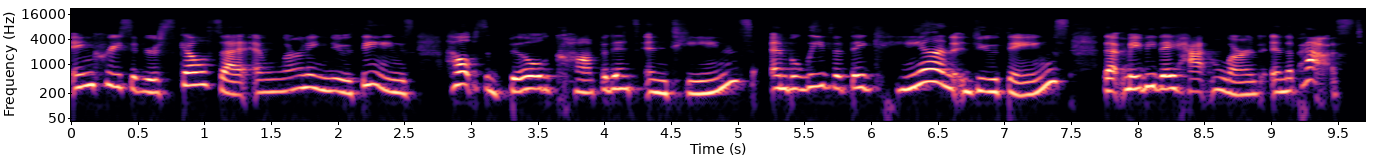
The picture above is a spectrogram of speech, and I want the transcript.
increase of your skill set and learning new things helps build confidence in teens and believe that they can do things that maybe they hadn't learned in the past.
